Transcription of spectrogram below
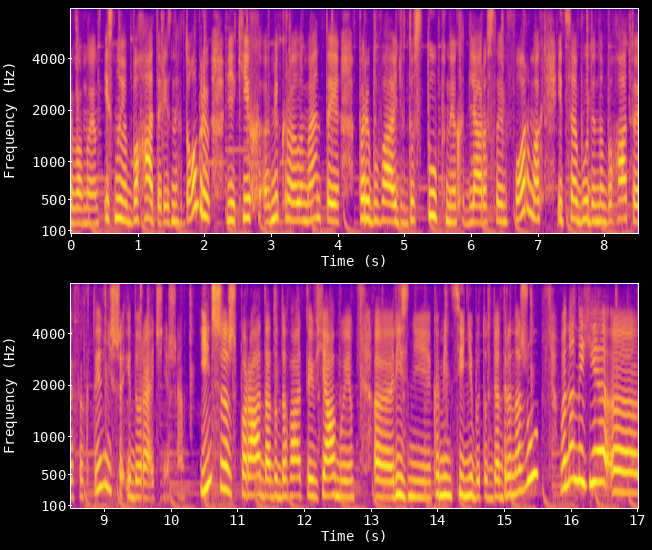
добривами. Існує багато різних добрив, в яких мікроелементи перебувають в доступних для рослин формах, і це буде набагато ефективніше і доречніше. Інша ж порада додавати в ями е, різні камінці, нібито для дренажу, вона не є. Е,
